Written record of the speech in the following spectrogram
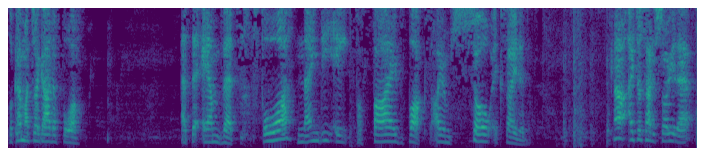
Look how much I got it for at the AmVets. Four ninety eight for five bucks. I am so excited. Uh, I just had to show you that.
